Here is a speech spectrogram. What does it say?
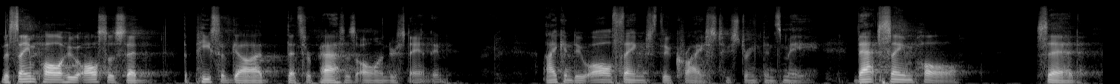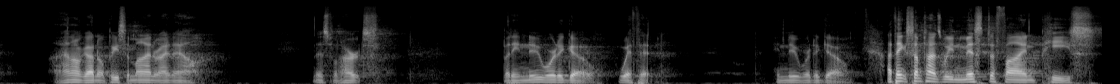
The same Paul who also said, The peace of God that surpasses all understanding. I can do all things through Christ who strengthens me. That same Paul said, I don't got no peace of mind right now. This one hurts. But he knew where to go with it. He knew where to go. I think sometimes we misdefine peace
